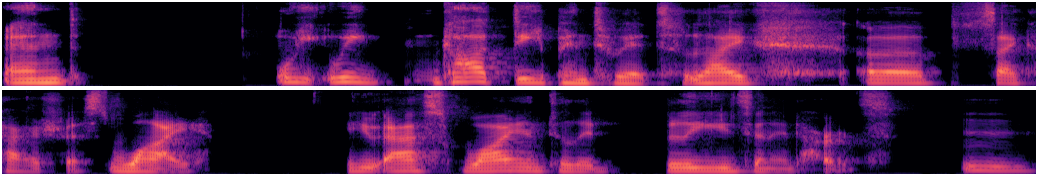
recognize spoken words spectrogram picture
And we we got deep into it, like a psychiatrist. Why? You ask why until it bleeds and it hurts. Mm.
